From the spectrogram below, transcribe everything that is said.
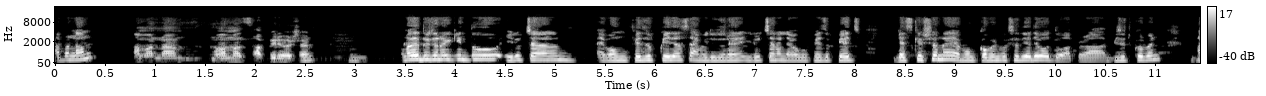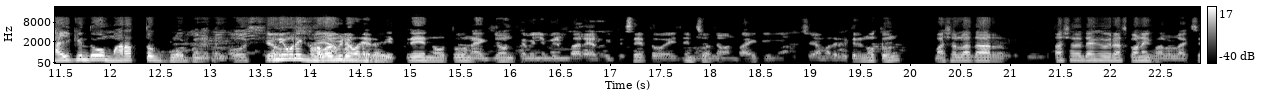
আপনার নাম? আমার নাম মোহাম্মদ সাব্বির হোসেন। ওনাদের দুজনের কিন্তু ইউটিউব চ্যানেল এবং ফেসবুক পেজ আছে আমি দুজনের ইউটিউব চ্যানেল এবং ফেসবুক পেজ ডেসক্রিপশনে এবং কমেন্ট বক্সে দিয়ে দেবো তো আপনারা ভিজিট করবেন ভাই কিন্তু মারাত্মক ব্লগ বানায় ভাই উনি অনেক ভালো ভিডিও বানায় ভাই। ভিতরে নতুন একজন ফ্যামিলি মেম্বার এড হইতেছে তো এই যে ইনশাআল্লাহ। ভাই তিনি হচ্ছে আমাদের ভিতরে নতুন মাশাল্লাহ তার তার সাথে দেখা করে আজকে অনেক ভালো লাগছে।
